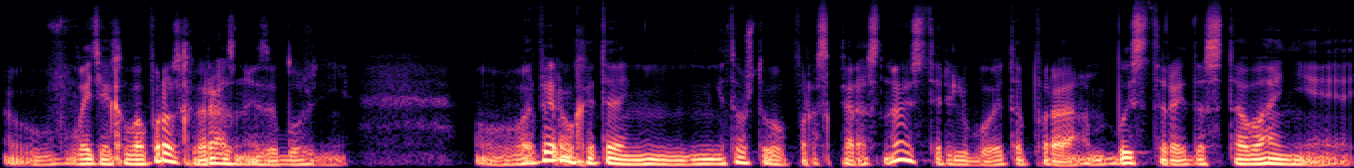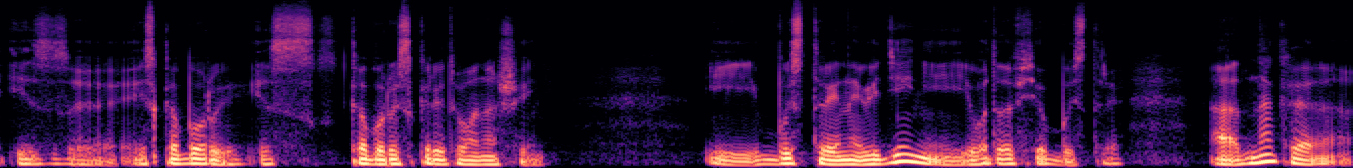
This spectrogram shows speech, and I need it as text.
В этих вопросах разные заблуждения. Во-первых, это не то, чтобы про скоростную стрельбу, это про быстрое доставание из, из кобуры, из кобуры скрытого ношения. И быстрое наведение, и вот это все быстрое. Однако,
